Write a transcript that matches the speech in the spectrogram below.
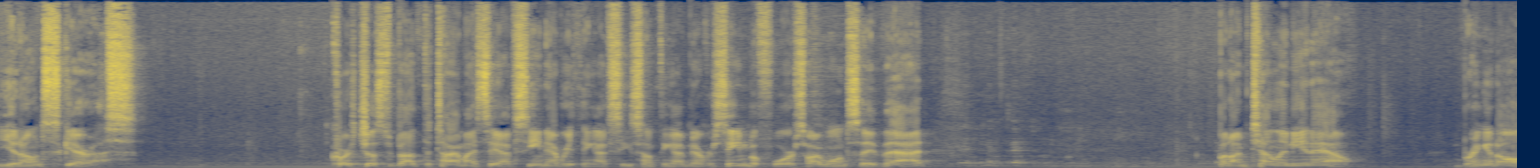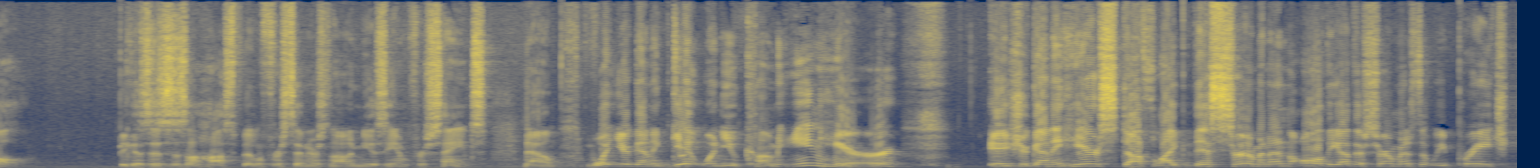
You don't scare us. Of course, just about the time I say I've seen everything, I've seen something I've never seen before, so I won't say that. But I'm telling you now, bring it all. Because this is a hospital for sinners, not a museum for saints. Now, what you're going to get when you come in here is you're going to hear stuff like this sermon and all the other sermons that we preach.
